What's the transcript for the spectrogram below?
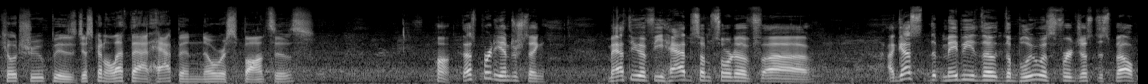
Cotrupe is just going to let that happen. No responses. Huh, that's pretty interesting. Matthew, if he had some sort of, uh, I guess that maybe the, the blue was for just dispel.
